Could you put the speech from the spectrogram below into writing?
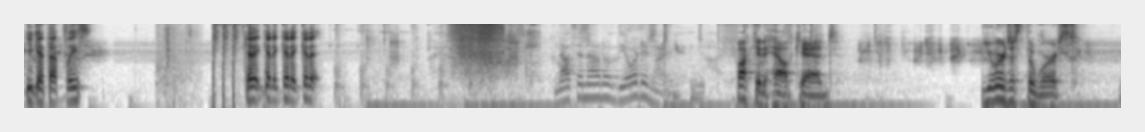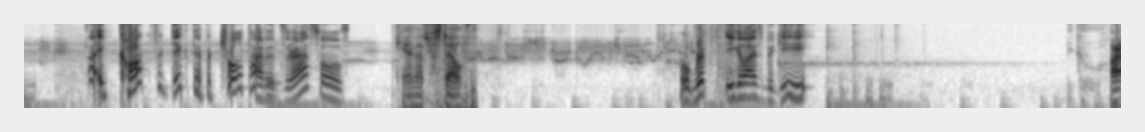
You get that, please. Get it, get it, get it, get it. Nothing out of the ordinary. Fucking hell, Ked. You were just the worst. I can't predict their patrol patterns. They're assholes. Can't have stealth. Well, rip Eagle Eyes McGee. I,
